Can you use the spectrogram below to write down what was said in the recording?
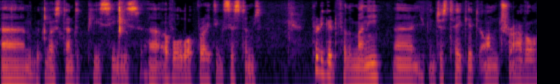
um, with most standard PCs uh, of all operating systems. Pretty good for the money. Uh, you can just take it on travel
